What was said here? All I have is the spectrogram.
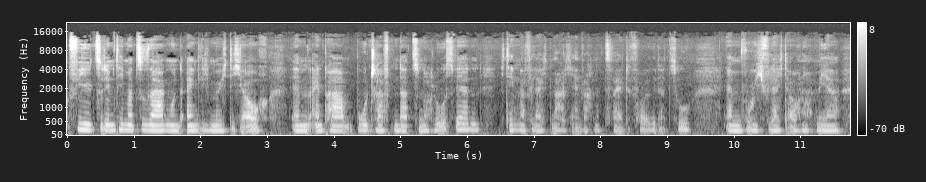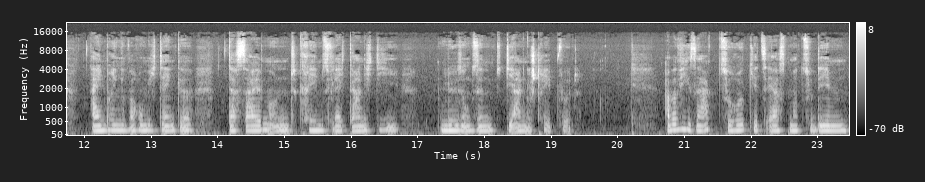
viel zu dem Thema zu sagen und eigentlich möchte ich auch ähm, ein paar Botschaften dazu noch loswerden. Ich denke mal, vielleicht mache ich einfach eine zweite Folge dazu, ähm, wo ich vielleicht auch noch mehr einbringe, warum ich denke, dass Salben und Cremes vielleicht gar nicht die Lösung sind, die angestrebt wird. Aber wie gesagt, zurück jetzt erstmal zu dem,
